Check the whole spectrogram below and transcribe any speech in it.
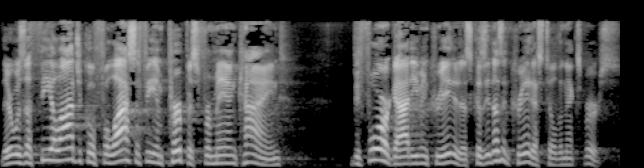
There was a theological philosophy and purpose for mankind before God even created us, because He doesn't create us till the next verse.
